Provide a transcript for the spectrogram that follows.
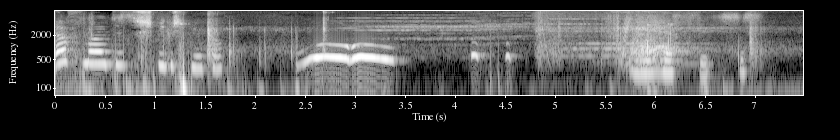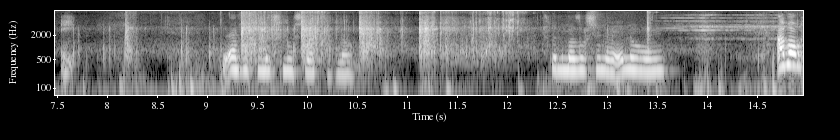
erste Mal dieses Spiel gespielt habe. Wuhu. Wie heftig ist das? Ey. Das ist einfach für nur schwer zu glauben. Es sind immer so schöne Erinnerungen. Aber auch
